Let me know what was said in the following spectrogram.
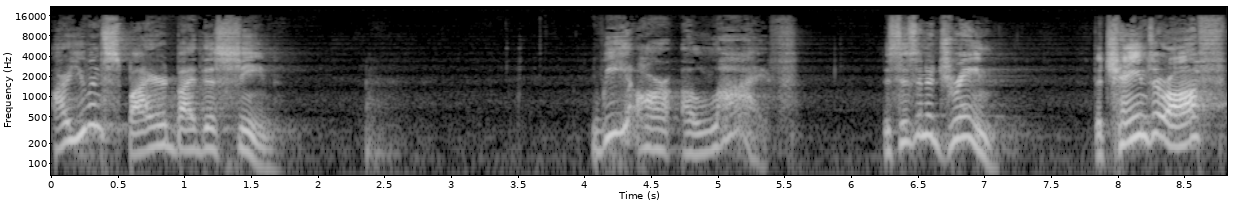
Are you inspired by this scene? We are alive. This isn't a dream. The chains are off.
